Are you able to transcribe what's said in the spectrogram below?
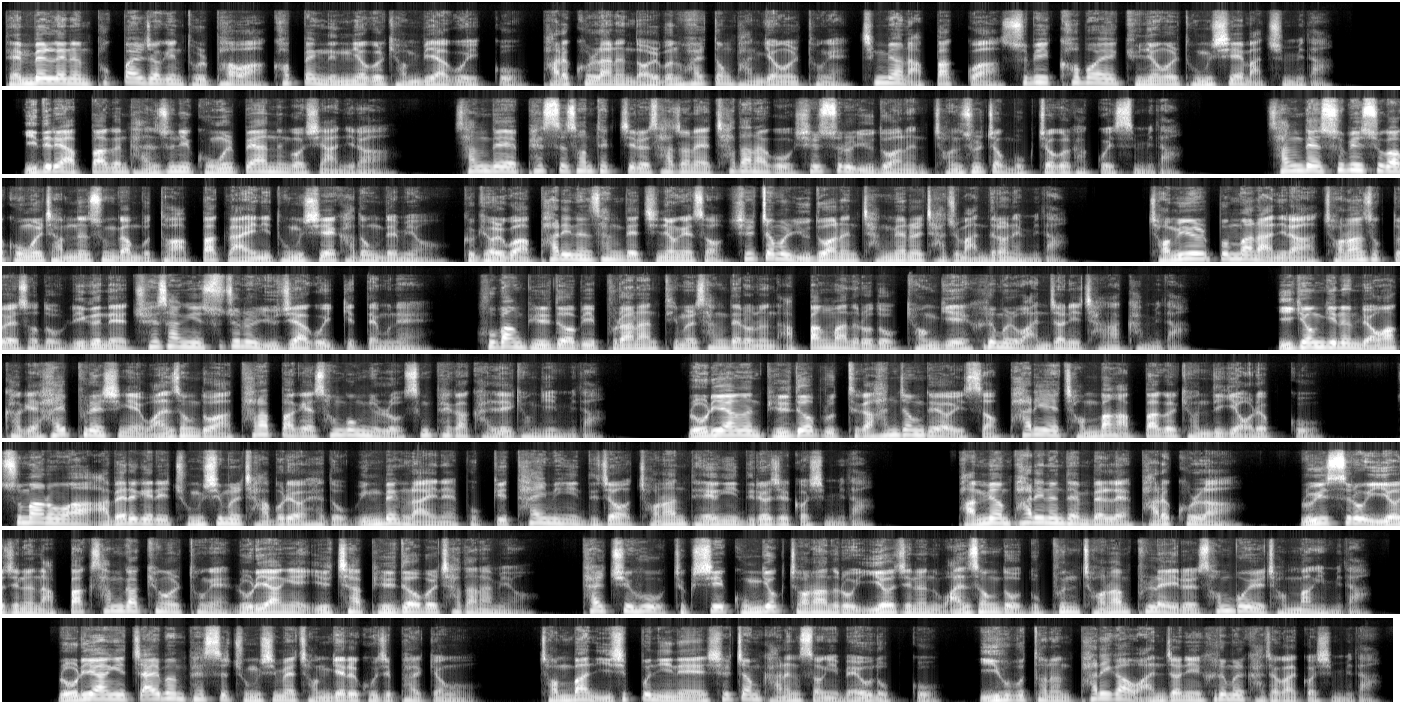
덴벨레는 폭발적인 돌파와 컷백 능력을 겸비하고 있고 바르콜라는 넓은 활동 반경을 통해 측면 압박과 수비 커버의 균형을 동시에 맞춥니다. 이들의 압박은 단순히 공을 빼앗는 것이 아니라 상대의 패스 선택지를 사전에 차단하고 실수를 유도하는 전술적 목적을 갖고 있습니다. 상대 수비수가 공을 잡는 순간부터 압박 라인이 동시에 가동되며 그 결과 파리는 상대 진영에서 실점을 유도하는 장면을 자주 만들어냅니다. 점유율뿐만 아니라 전환 속도에서도 리그 내 최상위 수준을 유지하고 있기 때문에 후방 빌드업이 불안한 팀을 상대로는 압박만으로도 경기의 흐름을 완전히 장악합니다. 이 경기는 명확하게 하이프레싱의 완성도와 탈압박의 성공률로 승패가 갈릴 경기입니다. 로리앙은 빌드업 루트가 한정되어 있어 파리의 전방 압박을 견디기 어렵고 수마노와 아베르겔이 중심을 잡으려 해도 윙백 라인의 복귀 타이밍이 늦어 전환 대응이 느려질 것입니다. 반면 파리는 덴벨레, 바르콜라, 루이스로 이어지는 압박 삼각형을 통해 로리앙의 1차 빌드업을 차단하며 탈취 후 즉시 공격 전환으로 이어지는 완성도 높은 전환 플레이를 선보일 전망입니다. 로리앙이 짧은 패스 중심의 전개를 고집할 경우 전반 20분 이내의 실점 가능성이 매우 높고 이후부터는 파리가 완전히 흐름을 가져갈 것입니다.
